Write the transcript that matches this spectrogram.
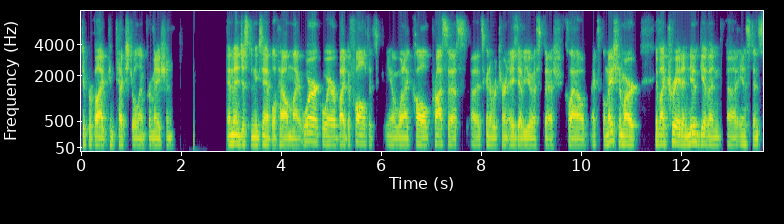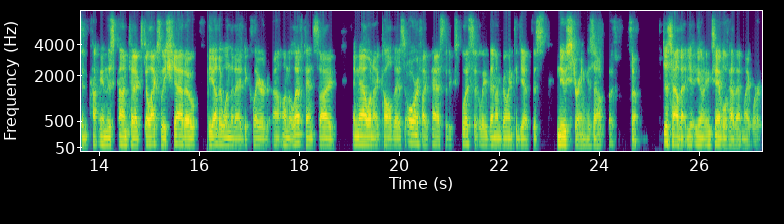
to provide contextual information. And then just an example of how it might work, where by default, it's, you know, when I call process, uh, it's going to return AWS dash cloud exclamation mark. If I create a new given uh, instance in, in this context, it'll actually shadow the other one that I declared uh, on the left-hand side. And now when I call this, or if I pass it explicitly, then I'm going to get this new string as output. So just how that, you know, example of how that might work.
